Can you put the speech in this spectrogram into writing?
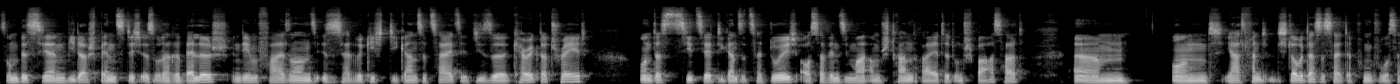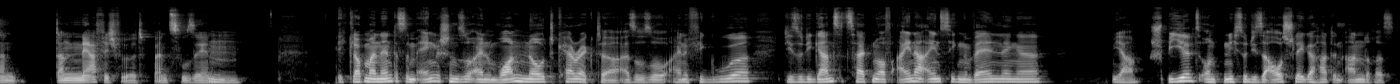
so ein bisschen widerspenstig ist oder rebellisch in dem Fall, sondern sie ist es halt wirklich die ganze Zeit. Sie hat diese Character Trait und das zieht sie halt die ganze Zeit durch, außer wenn sie mal am Strand reitet und Spaß hat. Ähm, und ja, fand, ich glaube, das ist halt der Punkt, wo es dann, dann nervig wird beim Zusehen. Hm ich glaube, man nennt es im Englischen so ein One-Note-Character, also so eine Figur, die so die ganze Zeit nur auf einer einzigen Wellenlänge ja, spielt und nicht so diese Ausschläge hat in anderes.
